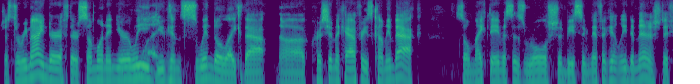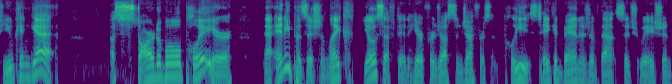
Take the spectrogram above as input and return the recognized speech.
Just a reminder if there's someone in your league you can swindle like that, uh, Christian McCaffrey's coming back. So Mike Davis's role should be significantly diminished. If you can get a startable player at any position, like Yosef did here for Justin Jefferson, please take advantage of that situation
